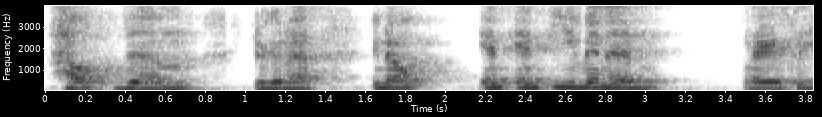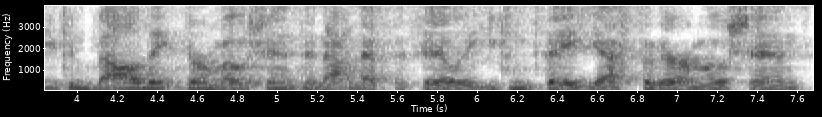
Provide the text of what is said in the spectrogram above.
help them. You're gonna you know and, and even in like I say, you can validate their emotions and not necessarily, you can say yes to their emotions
